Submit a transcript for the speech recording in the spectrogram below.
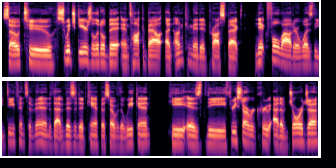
So, to switch gears a little bit and talk about an uncommitted prospect, Nick Fullwilder was the defensive end that visited campus over the weekend. He is the three star recruit out of Georgia.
